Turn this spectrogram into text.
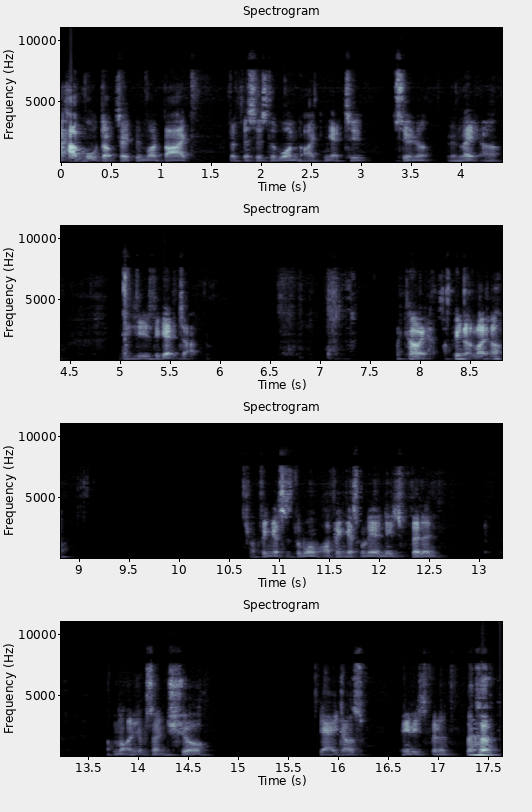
I have more duct tape in my bag, but this is the one I can get to sooner than later. Easy to get to. Carry a peanut lighter. I think this is the one. I think this one here needs filling. I'm not 100% sure. Yeah, he does. He needs filling.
